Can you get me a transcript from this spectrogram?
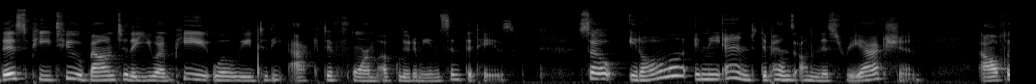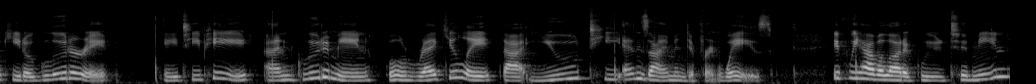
this P2 bound to the UMP will lead to the active form of glutamine synthetase. So it all in the end depends on this reaction. Alpha ketoglutarate, ATP, and glutamine will regulate that UT enzyme in different ways. If we have a lot of glutamine,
